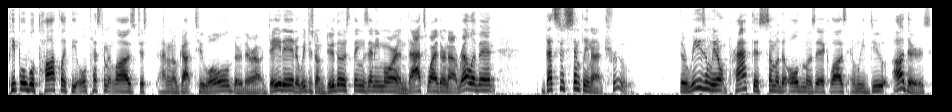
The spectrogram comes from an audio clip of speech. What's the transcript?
People will talk like the Old Testament laws just, I don't know, got too old or they're outdated or we just don't do those things anymore and that's why they're not relevant. That's just simply not true. The reason we don't practice some of the old Mosaic laws and we do others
